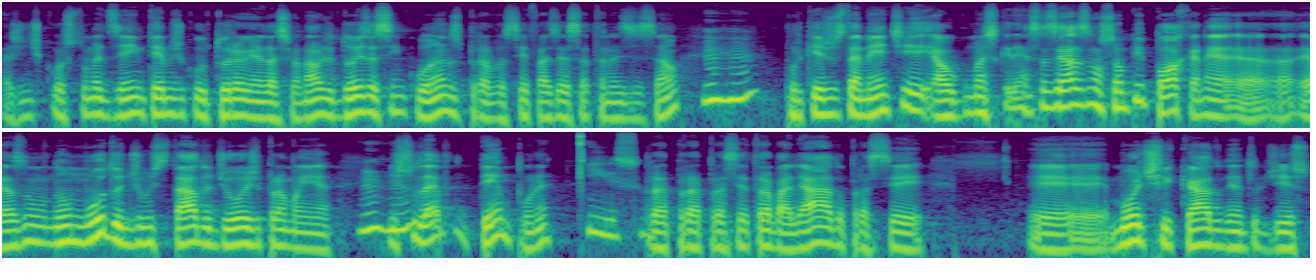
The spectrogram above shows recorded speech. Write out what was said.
a gente costuma dizer em termos de cultura organizacional de dois a cinco anos para você fazer essa transição, Uhum. porque justamente algumas crenças elas não são pipoca, né? Elas não, não mudam de um estado de hoje para amanhã. Uhum. Isso leva um tempo, né? Isso. Para ser trabalhado, para ser é, modificado dentro disso,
